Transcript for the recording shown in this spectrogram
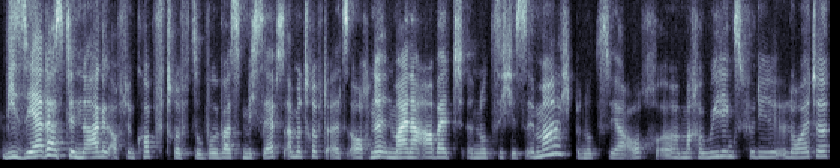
wie sehr das den Nagel auf den Kopf trifft, sowohl was mich selbst anbetrifft, als auch ne, in meiner Arbeit äh, nutze ich es immer. Ich benutze ja auch, äh, mache Readings für die Leute.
